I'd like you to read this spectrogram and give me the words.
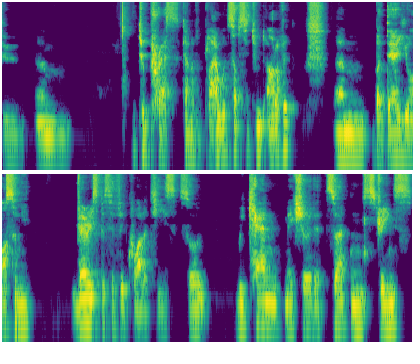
to um, to press kind of a plywood substitute out of it. Um, but there you also need very specific qualities. So we can make sure that certain streams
